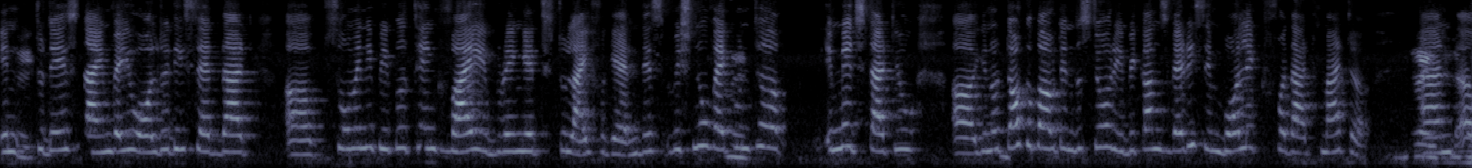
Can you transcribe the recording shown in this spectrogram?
In Right. today's time where you already said that uh, so many people think why bring it to life again? This vishnu vaikuntha image that you uh, you know talk about in the story becomes very symbolic for that matter. Right, and uh,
